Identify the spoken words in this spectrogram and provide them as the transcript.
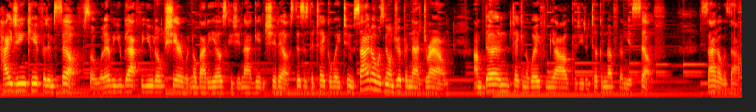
hygiene kit for themselves. So whatever you got for you, don't share with nobody else because you're not getting shit else. This is the takeaway too. Sido was gonna drip and not drown. I'm done taking away from y'all because you done took enough from yourself. Sido was out.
